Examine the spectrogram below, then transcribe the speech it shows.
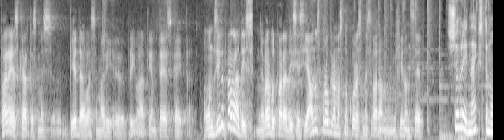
pārējās kartas mēs piedāvāsim arī privātiem, tā skaitā. Un dzīve parādīs, varbūt parādīsies jaunas programmas, no kuras mēs varam finansēt. Šobrīd nekustamo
